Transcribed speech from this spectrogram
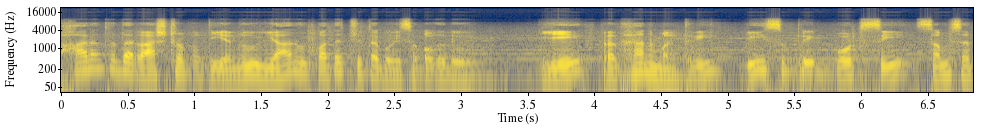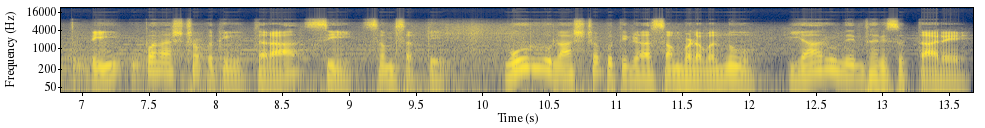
ಭಾರತದ ರಾಷ್ಟ್ರಪತಿಯನ್ನು ಯಾರು ಪದಚ್ಯುತಗೊಳಿಸಬಹುದು? ಎ. ಪ್ರಧಾನಮಂತ್ರಿ, ಬಿ. Supreme court, C. ಸಂಸತ್ತು, ಡಿ. ಉಪರಾಷ್ಟ್ರಪತಿ ಉತ್ತರ, ಸಿ. ಸಂಸತ್ತು. ಮೂರು ರಾಷ್ಟ್ರಪತಿಗಳ ಸಂಬಳವನ್ನು ಯಾರು ನಿರ್ಧರಿಸುತ್ತಾರೆ?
